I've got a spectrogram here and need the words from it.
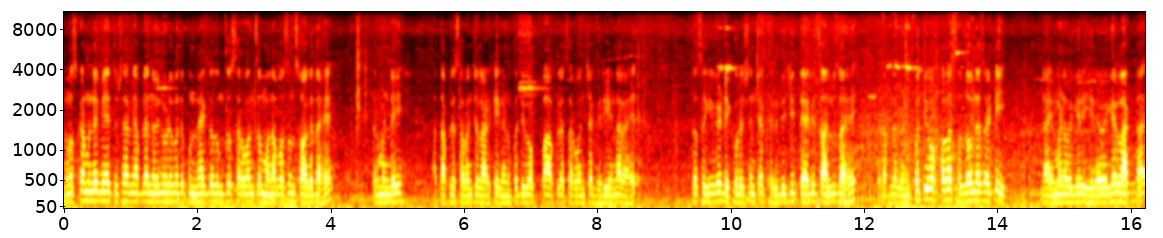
नमस्कार मंडळी मी आहे तुषारने आपल्या नवीन व्हिडिओमध्ये पुन्हा एकदा तुमचं सर्वांचं मनापासून स्वागत आहे. तर मंडळी आता आपल्या सर्वांचे लाडके गणपती बाप्पा आपल्या सर्वांच्या घरी येणार आहेत. तर सगळीकडे डेकोरेशनच्या खरेदीची तयारी चालूच आहे. तर आपल्या गणपती बाप्पाला सजवण्यासाठी डायमंड वगैरे हिरे वगैरे लागतात.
